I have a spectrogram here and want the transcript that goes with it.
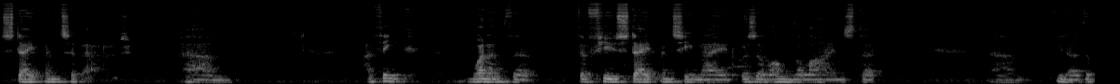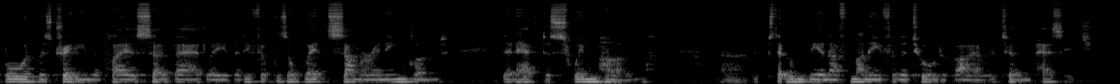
statements about it. Um, I think one of the the few statements he made was along the lines that you know the board was treating the players so badly that if it was a wet summer in England, they'd have to swim home uh, because there wouldn't be enough money for the tour to buy a return passage.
